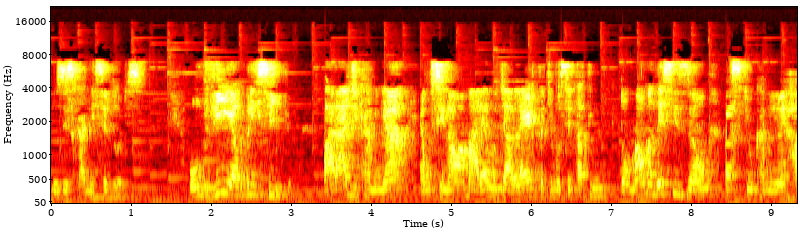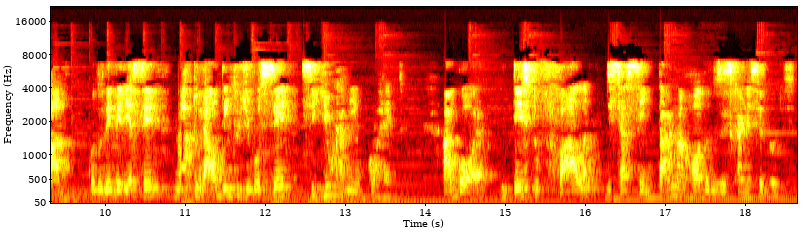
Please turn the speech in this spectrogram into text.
dos escarnecedores. Ouvir é o princípio, Parar de caminhar é um sinal amarelo de alerta que você está tendo que tomar uma decisão para seguir o caminho errado, quando deveria ser natural dentro de você seguir o caminho correto. Agora, o texto fala de se assentar na roda dos escarnecedores.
